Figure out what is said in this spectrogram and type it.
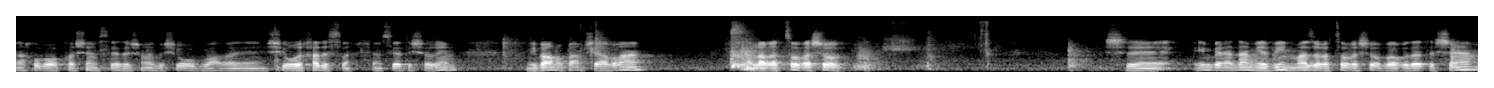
אנחנו ברוך השם, סייעת ישמע בשיעור כבר, אה, שיעור 11 של נשיאת ישרים. דיברנו פעם שעברה על הרצו ושוב. שאם בן אדם יבין מה זה רצו ושוב בעבודת השם,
